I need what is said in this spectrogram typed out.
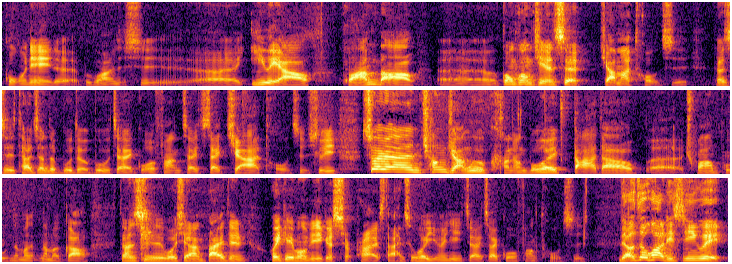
国内的，不管是呃医疗、环保、呃公共建设加码投资。但是他真的不得不在国防再再加投资，所以 虽然成长率可能不会达到呃川普那么那么高，但是我想拜登会给我们一个 surprise，他还是会愿意在在国防投资。聊这个话题是因为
